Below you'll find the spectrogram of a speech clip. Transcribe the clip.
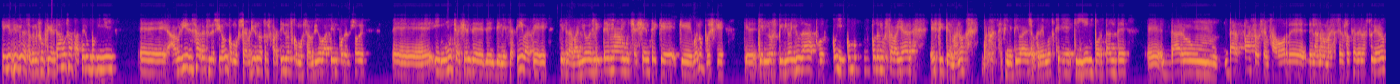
¿qué quiere decir con esto? Que nos ofertamos a hacer un poquillín eh, abrir esa reflexión como se abrió en otros partidos, como se abrió Batín por el PSOE eh, y mucha gente de, iniciativa que, que trabajó ese tema, mucha gente que, que bueno, pues que, que, nos pidió ayuda por, oye, ¿cómo podemos trabajar este tema? ¿no? Bueno, en definitiva eso, creemos que, que es importante eh, dar un, dar pasos en favor de, de, la normalización social del asturiano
